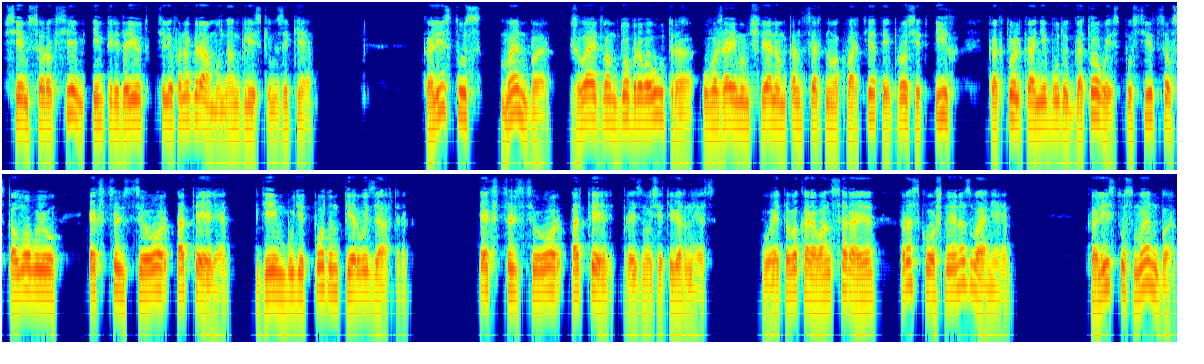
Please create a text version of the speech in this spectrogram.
в 7.47 им передают телефонограмму на английском языке. Калистус Менбер желает вам доброго утра, уважаемым членам концертного квартета, и просит их как только они будут готовы, спуститься в столовую «Эксцельсиор отеля», где им будет подан первый завтрак. «Эксцельсиор отель», — произносит Ивернес. У этого караван-сарая роскошное название. Калистус Менбор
